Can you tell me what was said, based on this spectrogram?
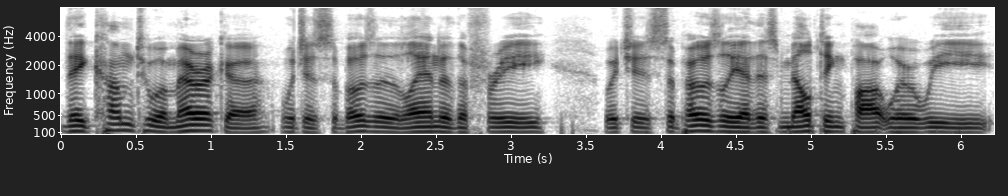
they come to America, which is supposedly the land of the free, which is supposedly at this melting pot where we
